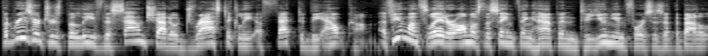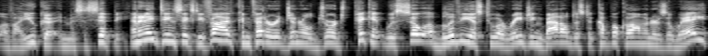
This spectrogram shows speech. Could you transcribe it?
but researchers believe the sound shadow drastically affected the outcome. A few months later, almost the same thing happened to Union forces at the Battle of Iuka in Mississippi. And in 1865, Confederate General George Pickett was so oblivious to a raging battle just a couple kilometers away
